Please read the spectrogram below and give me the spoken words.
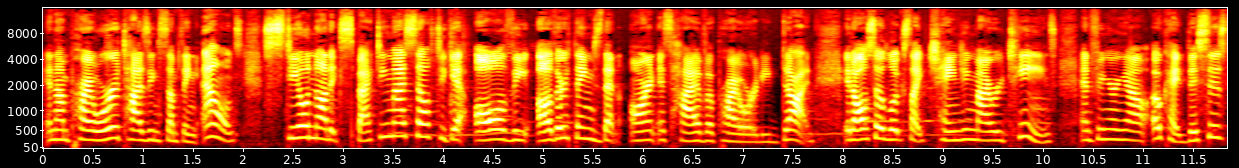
and I'm prioritizing something else, still not expecting myself to get all the other things that aren't as high of a priority done. It also looks like changing my routines and figuring out, okay, this is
